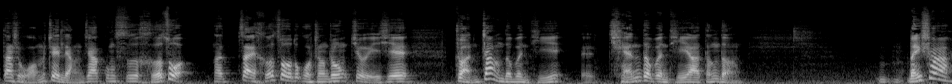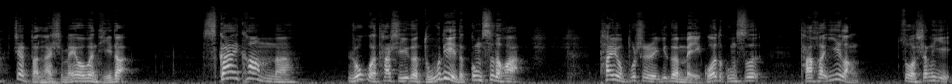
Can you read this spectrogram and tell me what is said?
但是我们这两家公司合作，那在合作的过程中就有一些转账的问题，呃，钱的问题啊等等。没事啊，这本来是没有问题的。Skycom 呢，如果它是一个独立的公司的话，它又不是一个美国的公司，它和伊朗做生意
